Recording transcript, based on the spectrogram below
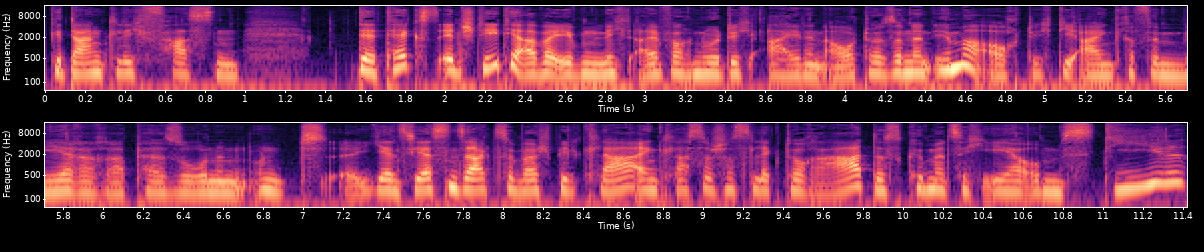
gedanklich fassen. Der Text entsteht ja aber eben nicht einfach nur durch einen Autor, sondern immer auch durch die Eingriffe mehrerer Personen. Und äh, Jens Jessen sagt zum Beispiel klar, ein klassisches Lektorat, das kümmert sich eher um Stil,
